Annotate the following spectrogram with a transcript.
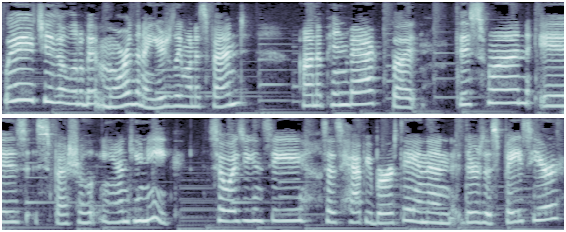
which is a little bit more than I usually want to spend on a pinback, but this one is special and unique. So as you can see, it says happy birthday and then there's a space here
